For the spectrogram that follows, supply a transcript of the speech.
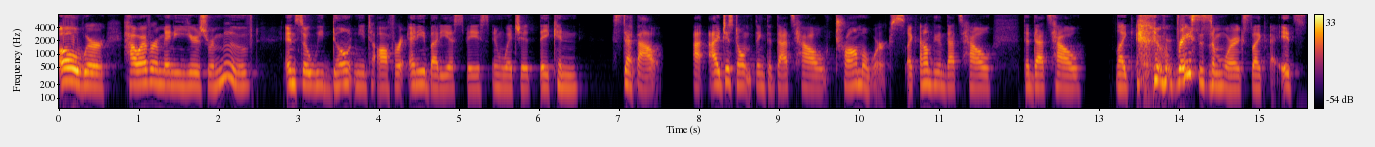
oh, we're however many years removed And so we don't need to offer anybody a space in which it they can step out. I, I just don't think that that's how trauma works. Like I don't think that that's how that that's how like racism works. Like it's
